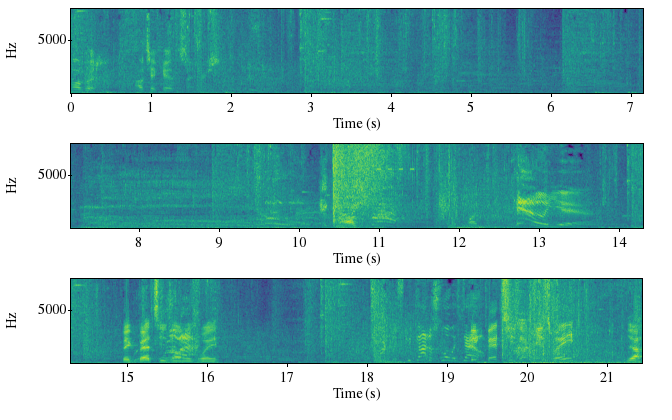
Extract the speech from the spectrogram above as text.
Oh, good. I'll take care of the snipers. What? Hell yeah! Big Betsy's on his way. We gotta slow it down. Big Betsy's on his way? Yeah,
